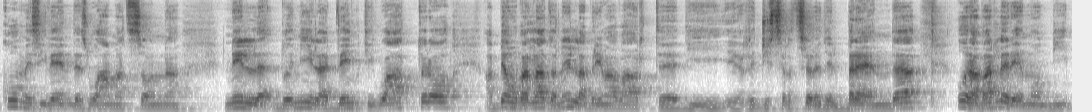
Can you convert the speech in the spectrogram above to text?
come si vende su Amazon nel 2024. Abbiamo parlato nella prima parte di registrazione del brand, ora parleremo di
